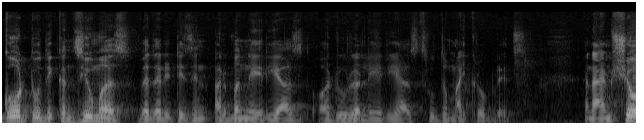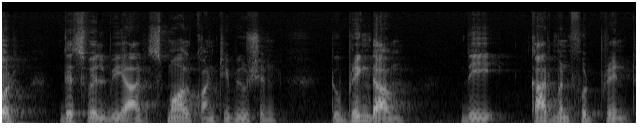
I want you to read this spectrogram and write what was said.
go to the consumers whether it is in urban areas or rural areas through the microgrids. And I am sure this will be our small contribution to bring down the carbon footprint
